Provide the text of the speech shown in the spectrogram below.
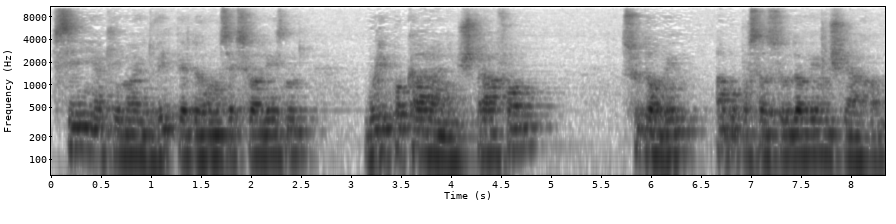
всі, які мають відпір до гомосексуалізму, були покарані штрафом, судовим або позасудовим шляхом.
